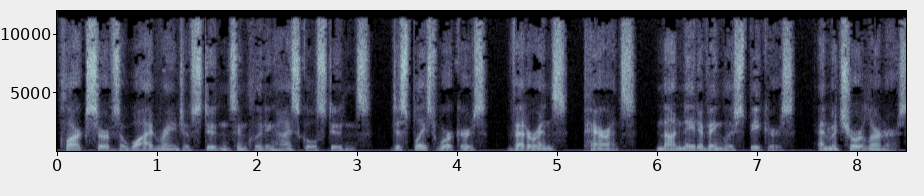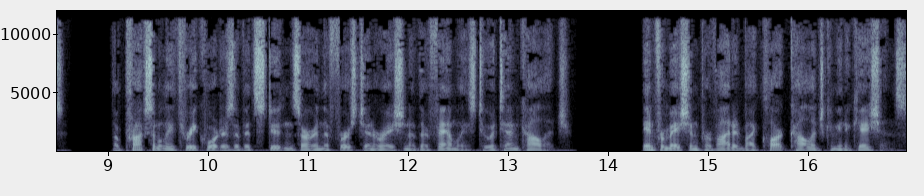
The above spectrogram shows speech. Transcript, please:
Clark serves a wide range of students, including high school students, displaced workers, veterans, parents, non native English speakers, and mature learners. Approximately three quarters of its students are in the first generation of their families to attend college. Information provided by Clark College Communications.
